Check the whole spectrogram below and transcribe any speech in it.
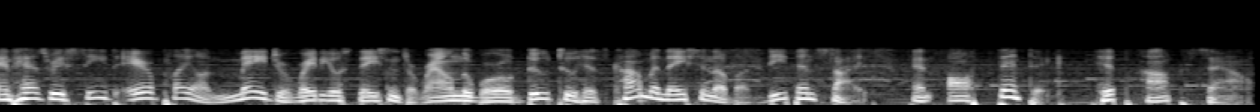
and has received airplay on major radio stations around the world due to his combination of a deep insight and authentic hip hop sound.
